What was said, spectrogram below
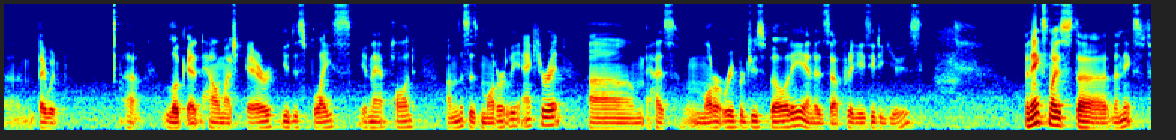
um, they would uh, look at how much air you displace in that pod. Um, this is moderately accurate, um, has moderate reproducibility, and is uh, pretty easy to use. The next most, uh, the next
